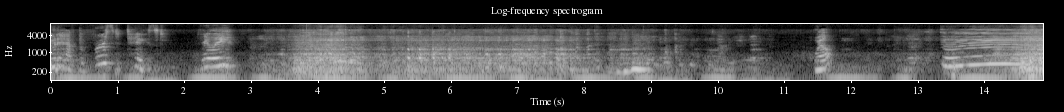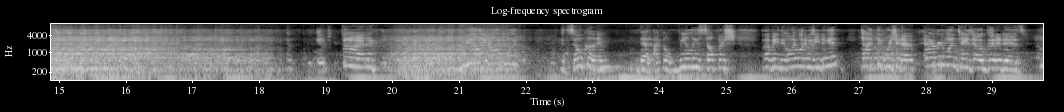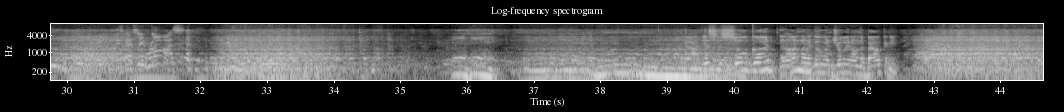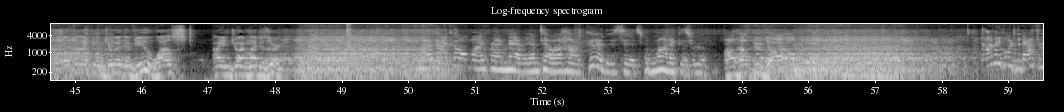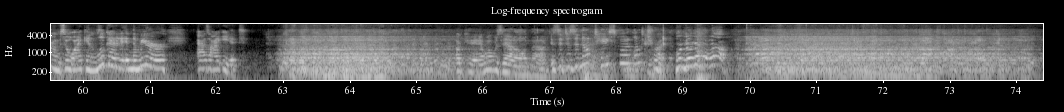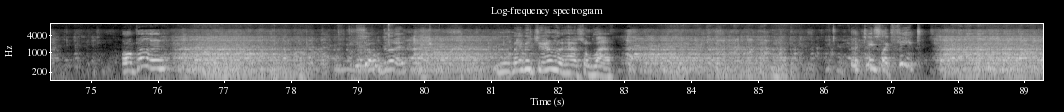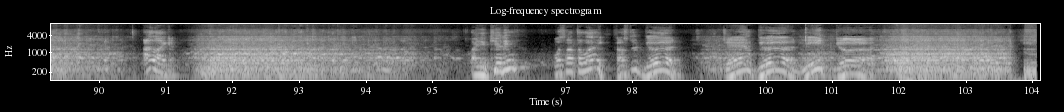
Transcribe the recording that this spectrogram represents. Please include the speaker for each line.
Speaker 1: you to have the first taste. Really?
Speaker 2: Well, mm,
Speaker 1: It's good. Really? How good? It's so good that I feel really selfish about being the only one who's eating it. I think we should have everyone taste how good it is. Especially Ross. Mm-hmm.
Speaker 3: Now, this is so good that I'm going to go enjoy it on the balcony. So that I can enjoy the view whilst I enjoy my dessert.
Speaker 2: I gotta call my friend Mary and tell her how good this is from Monica's room.
Speaker 4: I'll help you dial.
Speaker 1: I'm gonna the bathroom so I can look at it in the mirror as I eat it.
Speaker 2: Okay, now what was that all about? Is it does it not taste good? Let me try it.
Speaker 4: Oh, no, no, no. All done. So good. Maybe Chandler has some left. It tastes like feet. Are you kidding? What's not to like? Custard, good. Jam, good. Meat, good.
